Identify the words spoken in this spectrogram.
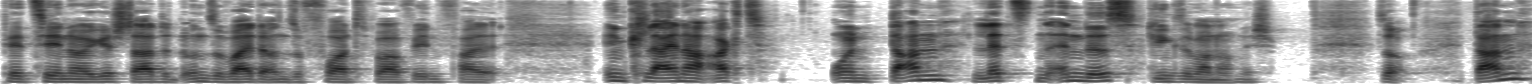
PC neu gestartet und so weiter und so fort. War auf jeden Fall ein kleiner Akt. Und dann, letzten Endes, ging es immer noch nicht. So, dann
